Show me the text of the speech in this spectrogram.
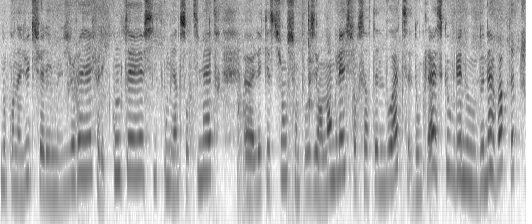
Donc on a vu qu'il fallait mesurer, il fallait compter aussi combien de centimètres. Euh, les questions sont posées en anglais sur certaines boîtes. Donc là, est-ce que vous voulez nous donner à voir peut-être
